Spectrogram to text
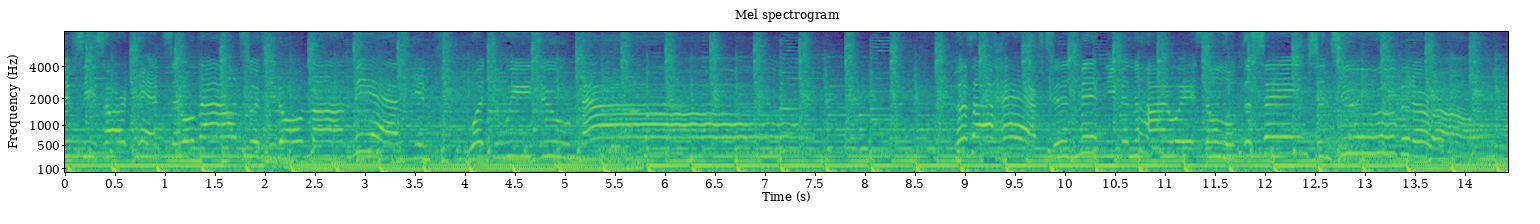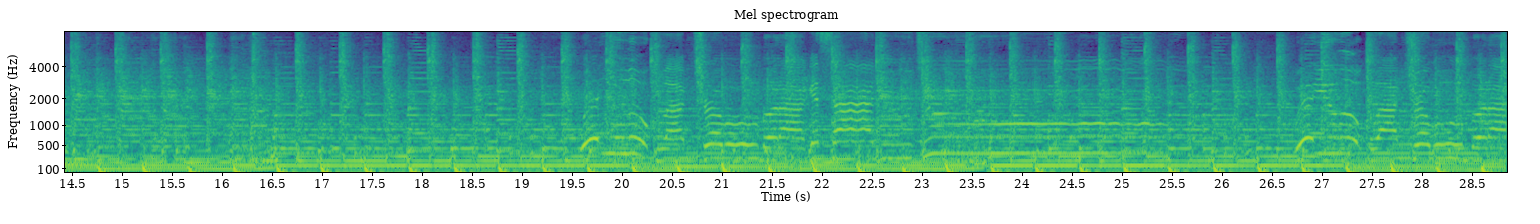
gypsy's heart can't settle down. So if you don't mind. What do we do now? I have to admit, even the highways don't look the same since you've been around. Well, you look like trouble, but I guess I do too. Well, you look like trouble, but I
